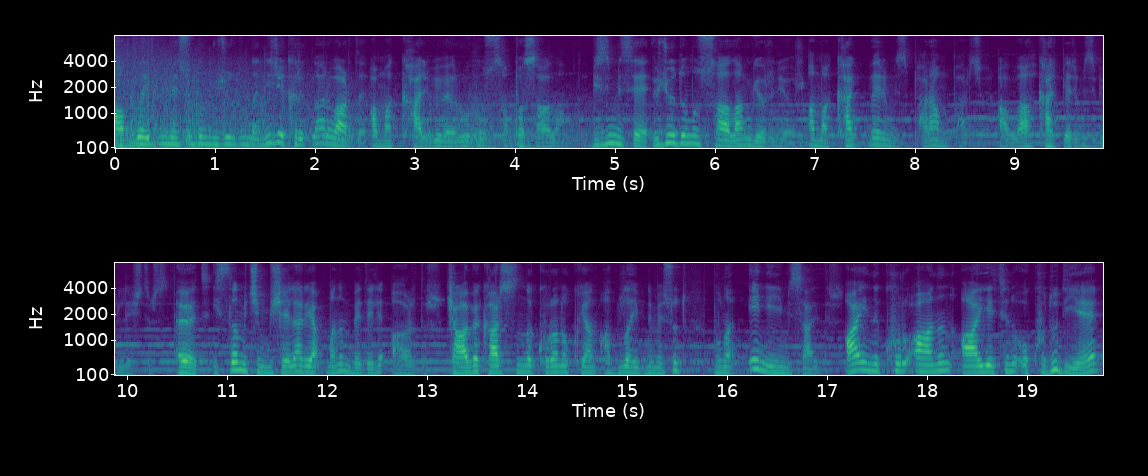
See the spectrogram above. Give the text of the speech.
Abla İbni Mesud'un vücudunda nice kırıklar vardı ama kalbi ve ruhu sapasağlamdı. Bizim ise vücudumuz sağlam görünüyor ama kalplerimiz paramparça. Allah kalplerimizi birleştirsin. Evet, İslam için bir şeyler yapmanın bedeli ağırdır. Kabe karşısında Kur'an okuyan Abdullah İbni Mesud buna en iyi misaldir. Aynı Kur'an'ın ayetini okudu diye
